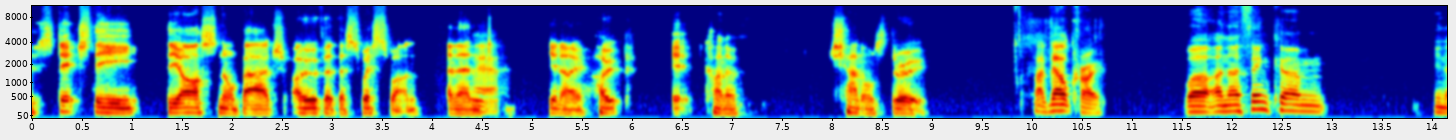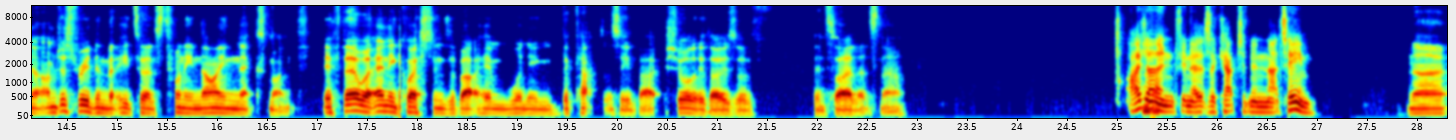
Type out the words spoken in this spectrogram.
Stitch the the Arsenal badge over the Swiss one, and then yeah. you know hope it kind of channels through like Velcro. Well, and I think um, you know I'm just reading that he turns 29 next month. If there were any questions about him winning the captaincy back, surely those have been silenced now. I don't think there's a captain in that team. No.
